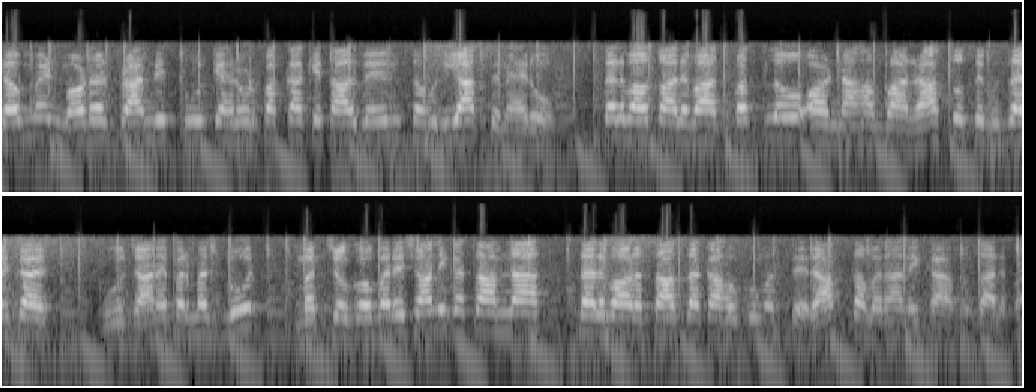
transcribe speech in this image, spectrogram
government model primary school Kahror Pakka کے طالب علم سہولیات سے محروم طلبہ و طالبات فصلوں اور ناہموار راستوں سے گزر کر اسکول جانے پر مجبور، بچوں کو پریشانی کا سامنا، طلبہ اور اساتذہ کا حکومت سے راستہ بنانے کا مطالبہ۔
